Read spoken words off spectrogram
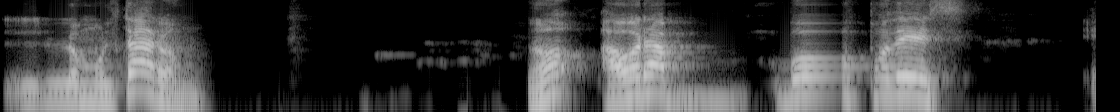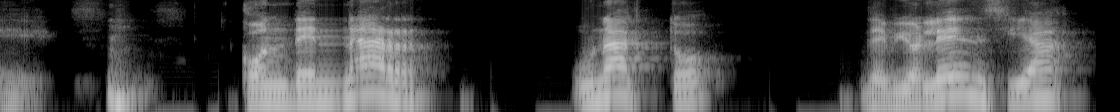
lo multaron. ¿No? Ahora vos podés eh, condenar un acto de violencia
